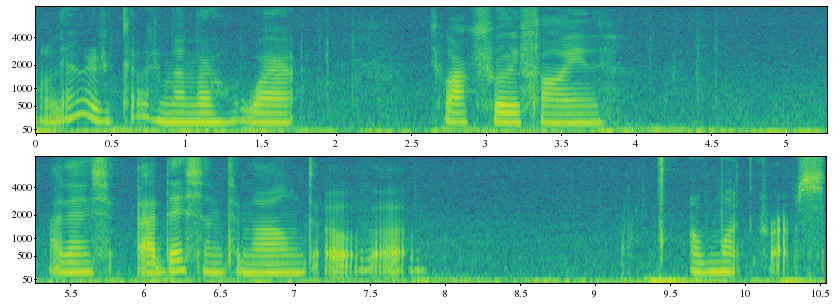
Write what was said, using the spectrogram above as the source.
Well, I can't remember where to actually find a, a decent amount of uh, of mud crabs.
